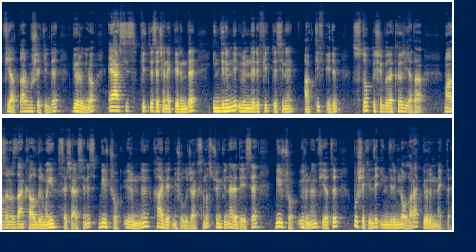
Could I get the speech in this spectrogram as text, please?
fiyatlar bu şekilde görünüyor. Eğer siz filtre seçeneklerinde indirimli ürünleri filtresini aktif edip stok dışı bırakır ya da mağazanızdan kaldırmayı seçerseniz birçok ürünü kaybetmiş olacaksınız. Çünkü neredeyse birçok ürünün fiyatı bu şekilde indirimli olarak görünmekte.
